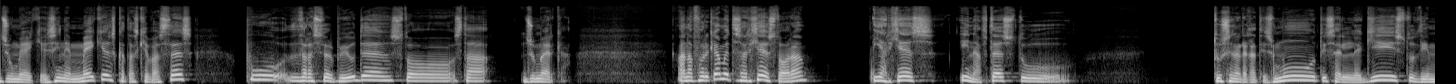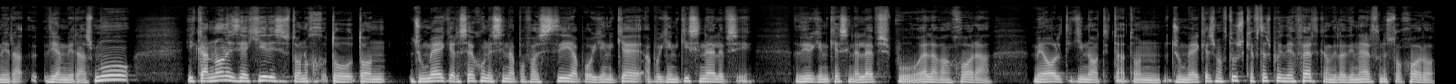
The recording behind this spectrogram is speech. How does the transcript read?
τζουμέκες. Είναι makers, κατασκευαστές που δραστηριοποιούνται στο, στα τζουμέρκα. Αναφορικά με τις αρχές τώρα, οι αρχές είναι αυτές του, του συνεργατισμού, της αλληλεγγύης, του διαμοιρασμού. Οι κανόνες διαχείρισης των, των, των Jewmakers έχουν συναποφασιστεί από γενική, από γενική συνέλευση, δύο γενικές συνελεύσεις που έλαβαν χώρα με όλη την κοινότητα των Jewmakers, με αυτούς και αυτές που ενδιαφέρθηκαν δηλαδή να έρθουν στον χώρο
